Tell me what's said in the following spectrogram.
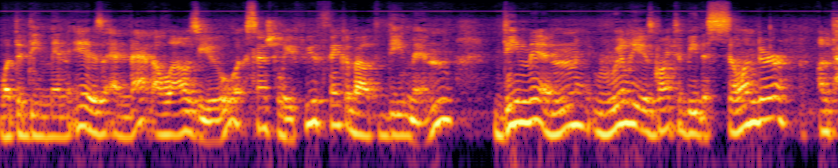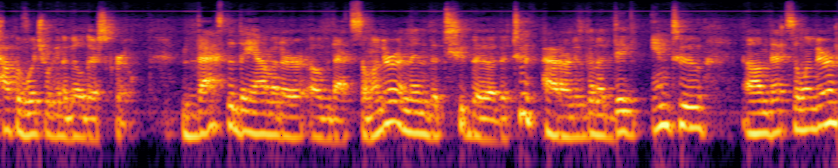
what the D min is. And that allows you, essentially, if you think about D min, D min really is going to be the cylinder on top of which we're going to build our screw. That's the diameter of that cylinder, and then the, the, the tooth pattern is going to dig into um, that cylinder,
